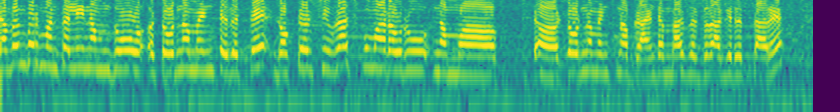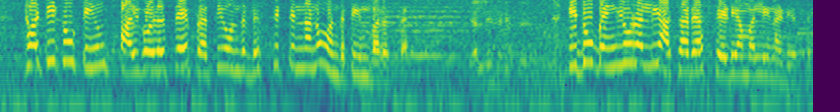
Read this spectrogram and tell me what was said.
ನವೆಂಬರ್ ಮಂತಲ್ಲಿ ನಮ್ಮದು ಟೂರ್ನಮೆಂಟ್ ಇರುತ್ತೆ. ಡಾಕ್ಟರ್ ಶಿವರಾಜ್ ಕುಮಾರ್ ಅವರು ನಮ್ಮ ಟೂರ್ನಮೆಂಟ್ನ ಬ್ರ್ಯಾಂಡ್ ಅಂಬಾಸಡರ್ ಆಗಿರುತ್ತಾರೆ. ಥರ್ಟಿ ಟು ಟೀಮ್ಸ್ ಪಾಲ್ಗೊಳ್ಳುತ್ತೆ ಪ್ರತಿಯೊಂದು ಇಂದ ಒಂದು ಟೀಮ್ ಬರುತ್ತೆ. ಇದು? ಬೆಂಗಳೂರಲ್ಲಿ ಆಚಾರ್ಯ ಸ್ಟೇಡಿಯಂ ಅಲ್ಲಿ ನಡೆಯುತ್ತೆ.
